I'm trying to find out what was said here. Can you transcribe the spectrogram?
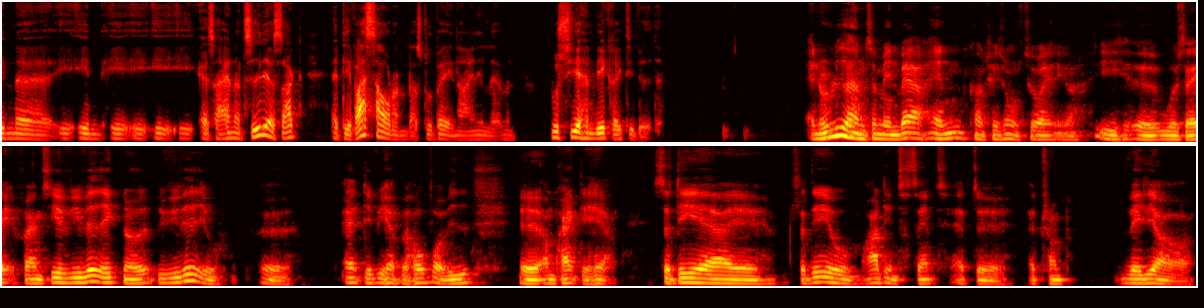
en, en, en, en, en, altså han har tidligere sagt, at det var sauderne, der stod bag 9-11. Nu siger han, at vi ikke rigtig ved det. Ja, nu lyder han som en hver anden konspirationsteoretiker i øh, USA, for han siger, at vi ved ikke noget. Vi ved jo øh, alt det, vi har behov for at vide øh, omkring det her. Så det er, øh, så det er jo ret interessant, at, øh, at Trump vælger at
